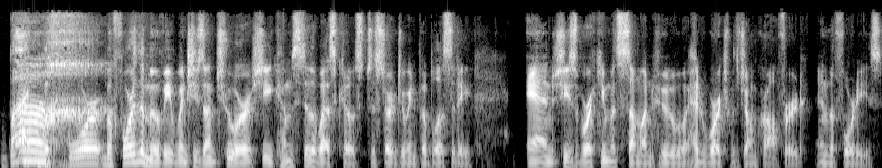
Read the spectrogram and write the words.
But Ugh. before before the movie, when she's on tour, she comes to the West Coast to start doing publicity, and she's working with someone who had worked with Joan Crawford in the 40s.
